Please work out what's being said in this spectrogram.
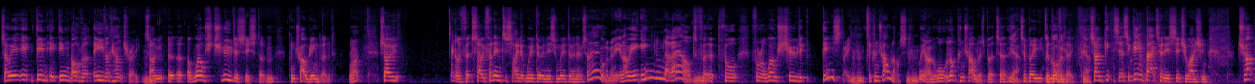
So it, it didn't it didn't bother either country. So a, a- a Welsh Tudor system controlled England, right? So. You know, for, so for them to say that we're doing this and we're doing it, say, hang on a minute, you know, England allowed mm. for for for a Welsh Tudor dynasty mm-hmm. to control us, mm-hmm. you know, or not control us, but to, Yeah, to be to the monarchy. yeah. So, so, so getting back to this situation, Chuck,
